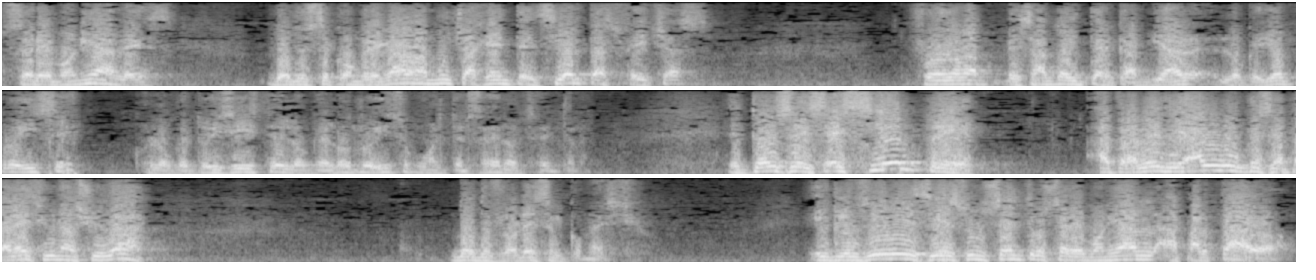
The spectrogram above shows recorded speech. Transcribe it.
ceremoniales donde se congregaba mucha gente en ciertas fechas, fueron empezando a intercambiar lo que yo hice con lo que tú hiciste, lo que el otro hizo con el tercero, etcétera. Entonces es siempre a través de algo que se aparece una ciudad donde florece el comercio. Inclusive si es un centro ceremonial apartado,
